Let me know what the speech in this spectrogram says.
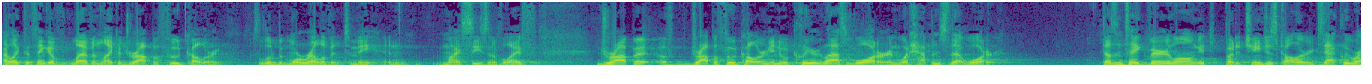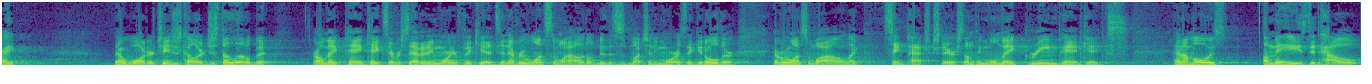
I like to think of leaven like a drop of food coloring. It's a little bit more relevant to me in my season of life. Drop a, a drop of food coloring into a clear glass of water, and what happens to that water? Doesn't take very long, but it changes color. Exactly right. That water changes color just a little bit. Or I'll make pancakes every Saturday morning for the kids. And every once in a while, I don't do this as much anymore as they get older. Every once in a while, like St. Patrick's Day or something, we'll make green pancakes. And I'm always amazed at how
